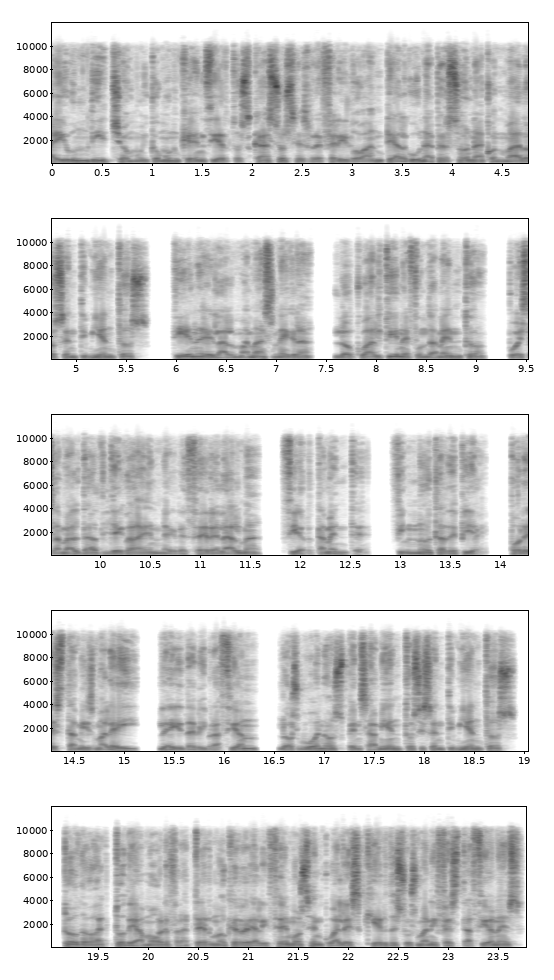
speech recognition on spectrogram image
Hay un dicho muy común que en ciertos casos es referido ante alguna persona con malos sentimientos, tiene el alma más negra, lo cual tiene fundamento, pues la maldad llega a ennegrecer el alma, ciertamente. Fin nota de pie. Por esta misma ley, ley de vibración, los buenos pensamientos y sentimientos, todo acto de amor fraterno que realicemos en cualesquier de sus manifestaciones,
